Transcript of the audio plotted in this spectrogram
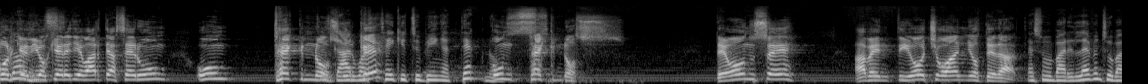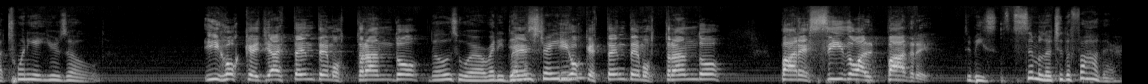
Porque. Dios quiere llevarte a ser un, un tecnos. ¿Un qué? Un tecnos. De 11 a 28 años de edad. That's from about 11 to about 28 years old. Hijos que ya estén demostrando, Those who are already ¿ves? demonstrating hijos que estén demostrando parecido al Padre. to be similar to the Father.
